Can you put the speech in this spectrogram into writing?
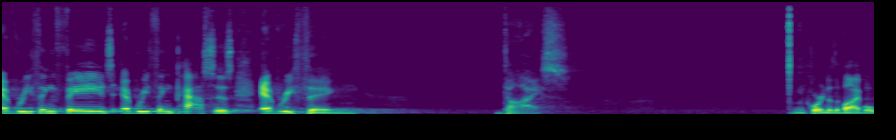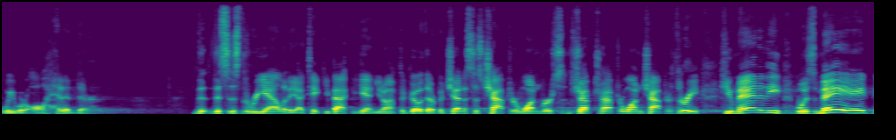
everything fades, everything passes, everything dies. And according to the Bible, we were all headed there. This is the reality. I take you back again. You don't have to go there, but Genesis chapter 1, verse chapter 1, chapter 3. Humanity was made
